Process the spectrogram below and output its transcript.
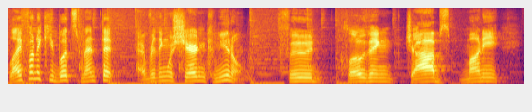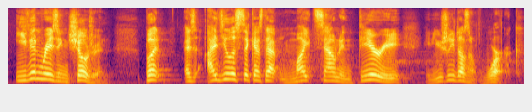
Life on a kibbutz meant that everything was shared and communal. Food, clothing, jobs, money, even raising children. But as idealistic as that might sound in theory, it usually doesn't work.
